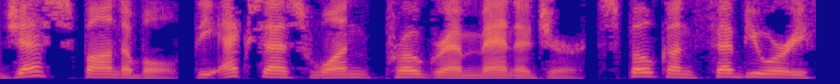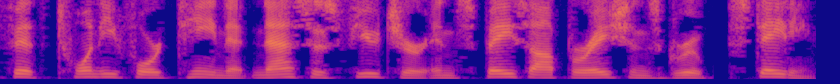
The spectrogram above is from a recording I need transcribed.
Jess Sponable, the XS-1 program manager, spoke on February 5, 2014 at NASA's Future in Space Operations Group, stating,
